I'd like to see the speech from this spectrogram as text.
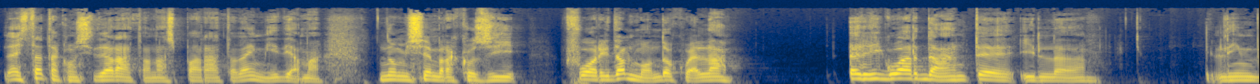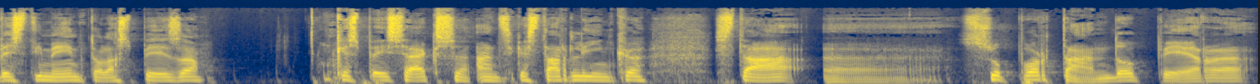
è stata considerata una sparata dai media, ma non mi sembra così fuori dal mondo quella riguardante il- l'investimento, la spesa che SpaceX, anzi che Starlink sta eh, sopportando per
